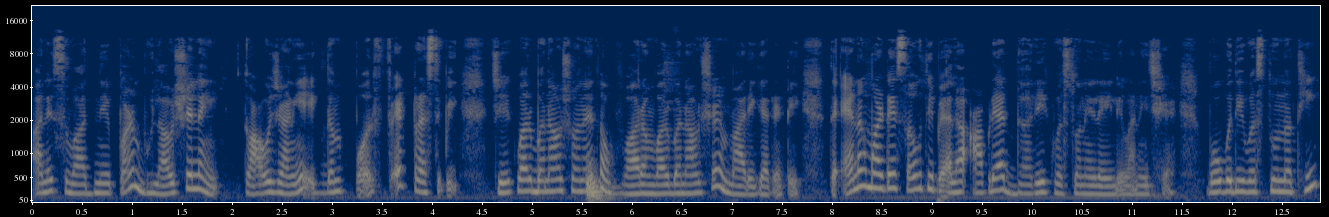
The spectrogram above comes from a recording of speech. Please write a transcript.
અને સ્વાદને પણ ભૂલાવશે નહીં. તો આવો જાણીએ એકદમ પરફેક્ટ રેસીપી જે એકવાર બનાવશો ને તો વારંવાર બનાવશે મારી ગેરંટી તો એના માટે સૌથી પહેલાં આપણે આ દરેક વસ્તુને લઈ લેવાની છે. બહુ બધી વસ્તુ નથી,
